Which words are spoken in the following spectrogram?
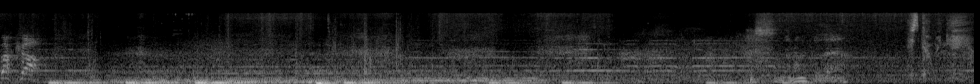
Back up! There's someone over there. He's coming here.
